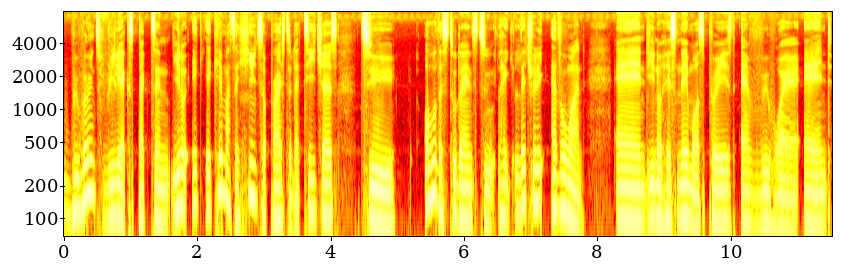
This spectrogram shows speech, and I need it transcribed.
we weren't really expecting you know it, it came as a huge surprise to the teachers to all the students to like literally everyone. And you know his name was praised everywhere. And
